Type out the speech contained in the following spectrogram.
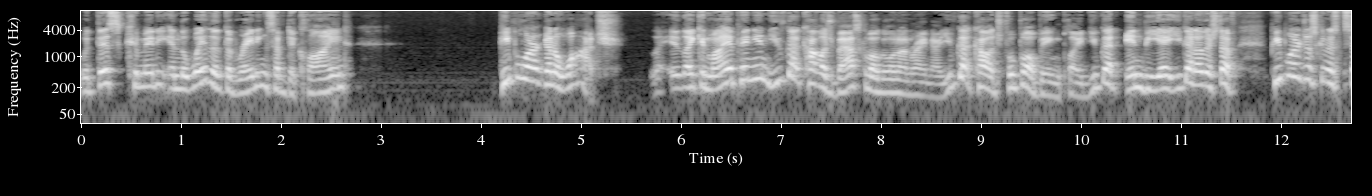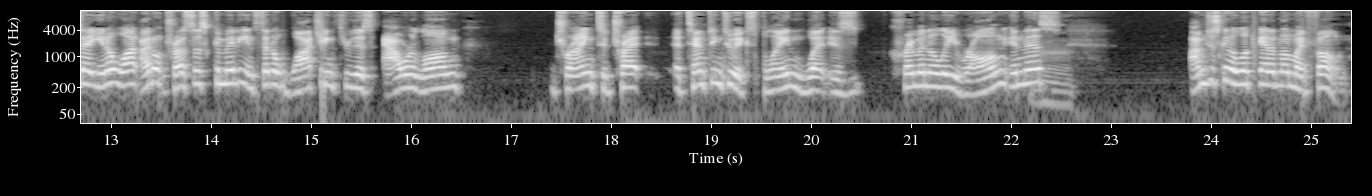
with this committee and the way that the ratings have declined, people aren't going to watch. Like in my opinion, you've got college basketball going on right now. You've got college football being played. You've got NBA. You've got other stuff. People are just going to say, you know what? I don't trust this committee. Instead of watching through this hour long, trying to try attempting to explain what is criminally wrong in this, mm. I'm just going to look at it on my phone.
